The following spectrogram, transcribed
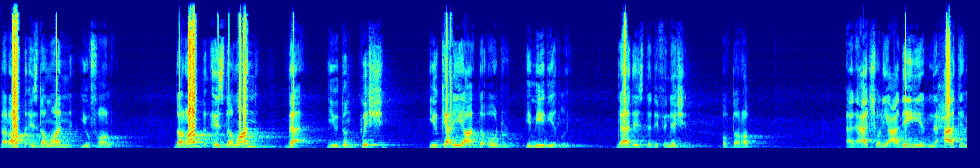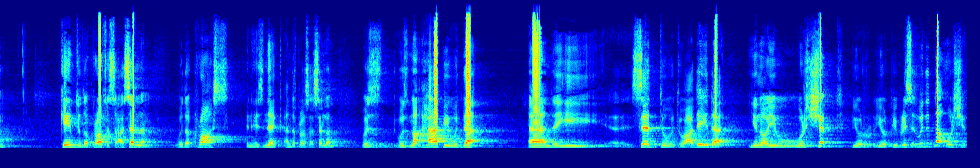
The Rabb is the one you follow. The Rabb is the one that you don't question. You carry out the order immediately. That is the definition of the Rabb. And actually, Adi ibn Hatim came to the Prophet ﷺ with a cross in his neck, and the Prophet ﷺ was, was not happy with that. And he uh, said to, to Adi that, you know, you worshipped your, your people. He said, We did not worship.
